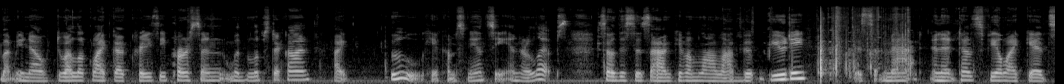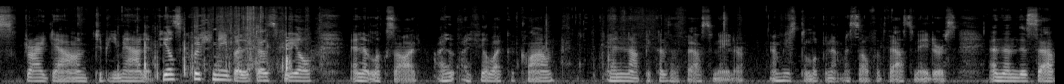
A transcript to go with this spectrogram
Let me know. Do I look like a crazy person with lipstick on? Like, ooh, here comes Nancy and her lips. So this is uh, Give 'em La La Beauty. It's matte, and it does feel like it's dried down to be matte. It feels cushiony, but it does feel, and it looks odd. I, I feel like a clown, and not because of Fascinator. I'm used to looking at myself with Fascinators. And then this uh,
